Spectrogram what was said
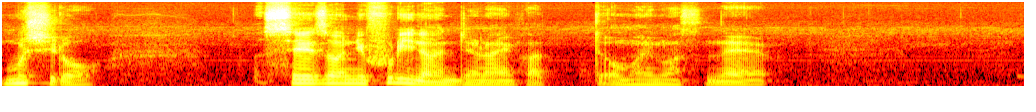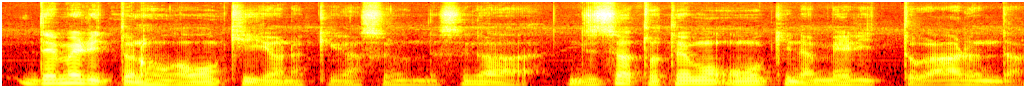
むしろ生存に不利なんじゃないかって思いますね。デメリットの方が大きいような気がするんですが実はとても大きなメリットがあるんだっ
